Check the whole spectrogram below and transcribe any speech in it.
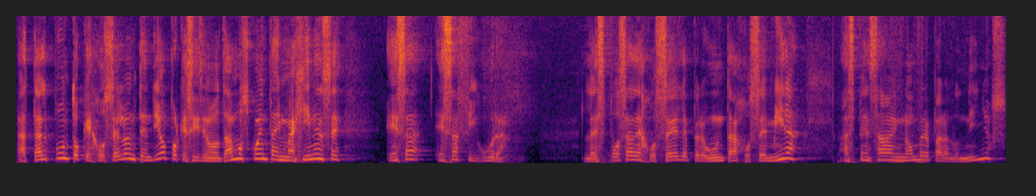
A tal punto que José lo entendió, porque si nos damos cuenta, imagínense esa, esa figura. La esposa de José le pregunta a José, mira, ¿has pensado en nombre para los niños?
